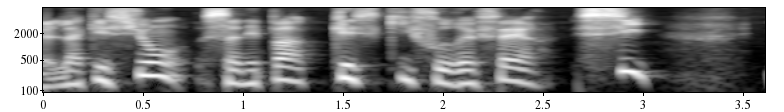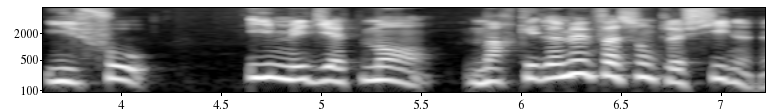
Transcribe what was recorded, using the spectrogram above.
euh, la question, ça n'est pas qu'est-ce qu'il faudrait faire si il faut immédiatement marquer de la même façon que la Chine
